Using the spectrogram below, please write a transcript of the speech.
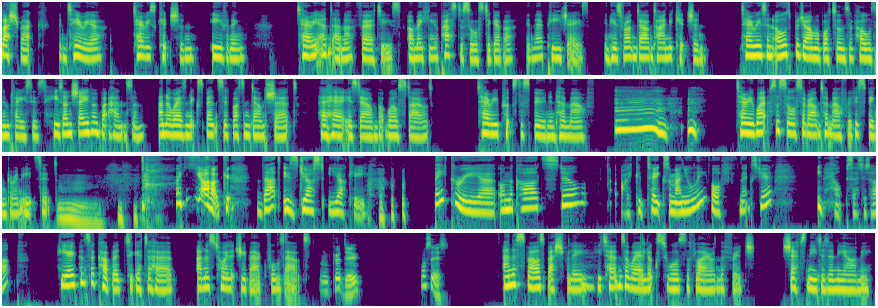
Flashback, interior, Terry's kitchen, evening. Terry and Anna, 30s, are making a pasta sauce together in their PJs in his run-down tiny kitchen. Terry is in old pyjama bottoms with holes in places. He's unshaven but handsome. Anna wears an expensive button-down shirt. Her hair is down but well styled. Terry puts the spoon in her mouth. Mm. mm. Terry wipes the sauce around her mouth with his finger and eats it. Mmm. Yuck! That is just yucky. Bakery uh, on the cards still? I could take some annual leave off next year. You know, help set it up. He opens a cupboard to get a herb. Anna's toiletry bag falls out. Mm, Could do. What's this? Anna smiles bashfully. Hmm. He turns away and looks towards the flyer on the fridge. Chefs needed in the army.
